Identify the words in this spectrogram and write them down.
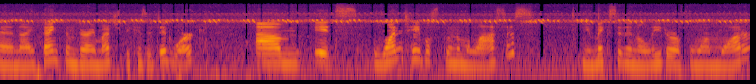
and I thank them very much because it did work. Um, it's one tablespoon of molasses. You mix it in a liter of warm water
